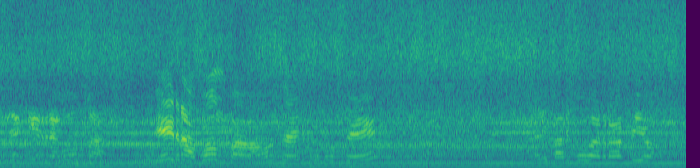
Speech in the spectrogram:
Mira Tierra Bomba. Tierra Bomba, vamos a ver cómo se ve. El barco va rápido.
